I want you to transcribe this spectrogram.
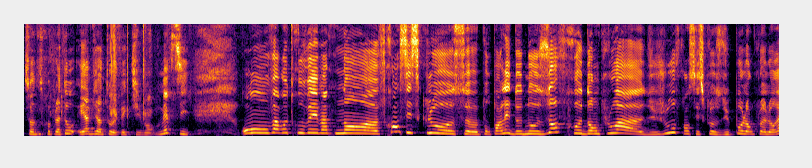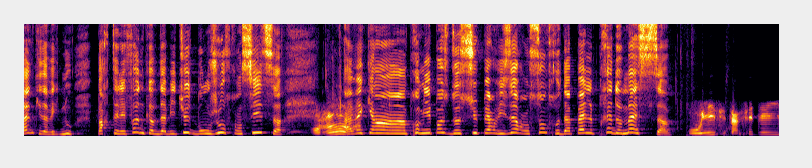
sur notre plateau. Et à bientôt, effectivement. Merci. On va retrouver maintenant euh, Francis Claus pour parler de nos offres d'emploi du jour. Francis Claus du Pôle emploi Lorraine qui est avec nous par téléphone, comme d'habitude. Bonjour, Francis. Bonjour. Avec un premier poste de superviseur en centre d'appel près de Metz. Oui, c'est un CDI.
